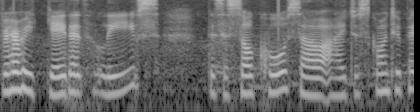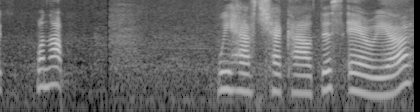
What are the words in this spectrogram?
variegated leaves. This is so cool, so I'm just going to pick one up. We have checked out this area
